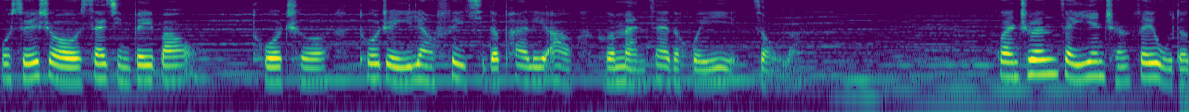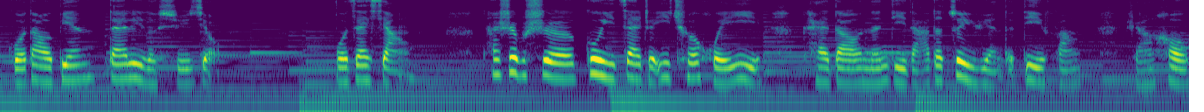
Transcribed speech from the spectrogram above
我随手塞进背包，拖车拖着一辆废弃的派利奥和满载的回忆走了。管春在烟尘飞舞的国道边呆立了许久。我在想，他是不是故意载着一车回忆，开到能抵达的最远的地方，然后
